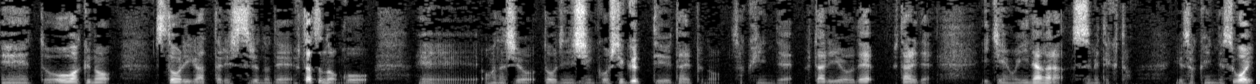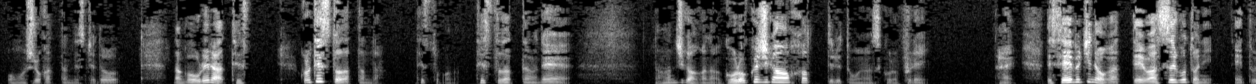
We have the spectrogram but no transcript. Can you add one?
えっ、と、大枠のストーリーがあったりするので、二つのこう、えー、お話を同時に進行していくっていうタイプの作品で、二人用で、二人で意見を言いながら進めていくという作品ですごい面白かったんですけど、なんか俺らテストこれテストだったんだ。テストかな？テストだったので、何時間かな ?5、6時間はかかってると思います、これプレイ。はい。で、セーブ機能があって、話数ごとに、えっ、と、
